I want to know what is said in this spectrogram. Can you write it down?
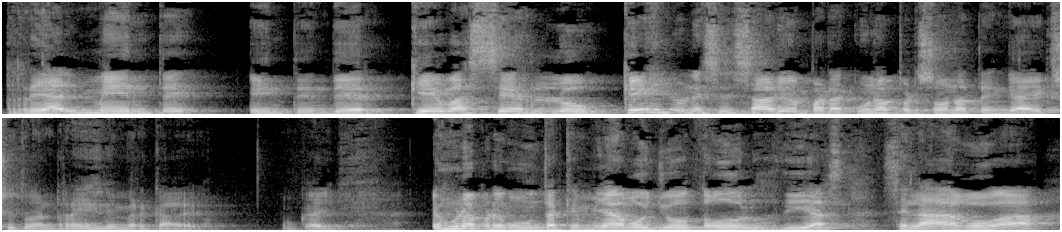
realmente entender qué va a ser lo, qué es lo necesario para que una persona tenga éxito en redes de mercadeo. ¿okay? Es una pregunta que me hago yo todos los días, se la hago a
